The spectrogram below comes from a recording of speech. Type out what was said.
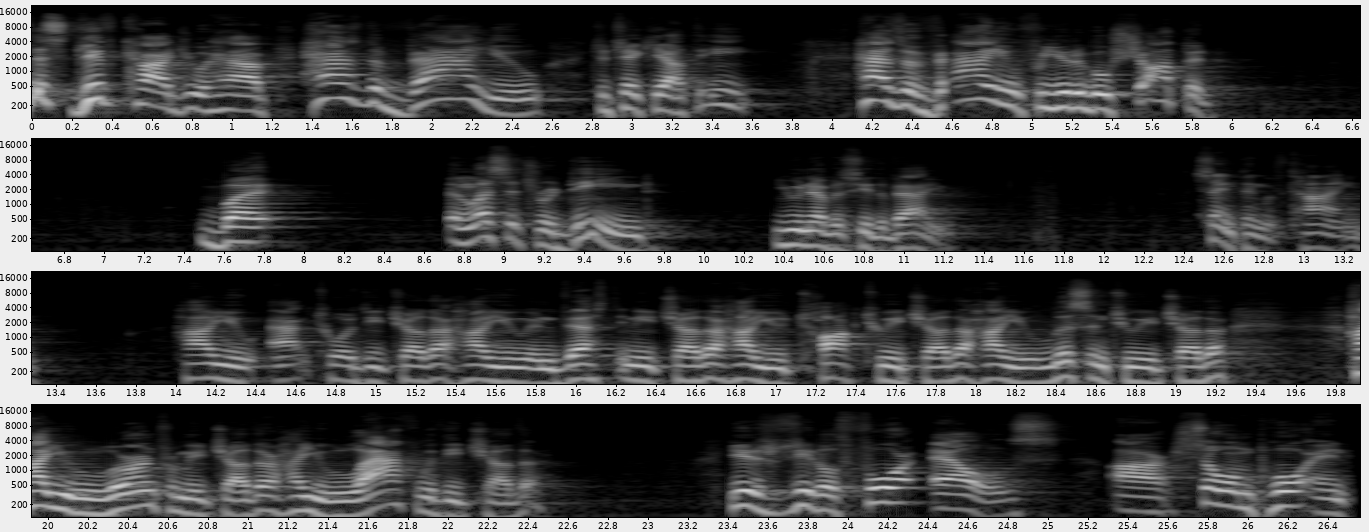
This gift card you have has the value to take you out to eat, has a value for you to go shopping. But unless it's redeemed, you never see the value. Same thing with time. How you act towards each other, how you invest in each other, how you talk to each other, how you listen to each other, how you learn from each other, how you laugh with each other. You see, those four L's are so important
